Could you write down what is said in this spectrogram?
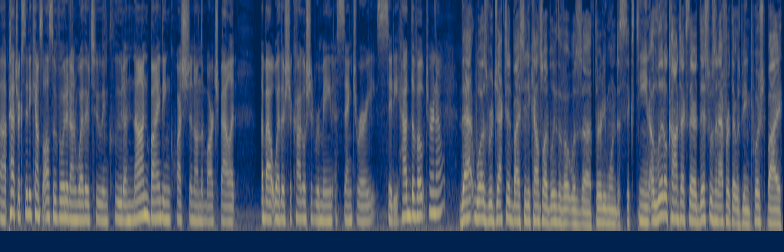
Uh, Patrick, City Council also voted on whether to include a non binding question on the March ballot about whether Chicago should remain a sanctuary city. How'd the vote turn out? That was rejected by City Council. I believe the vote was uh, 31 to 16. A little context there. This was an effort that was being pushed by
